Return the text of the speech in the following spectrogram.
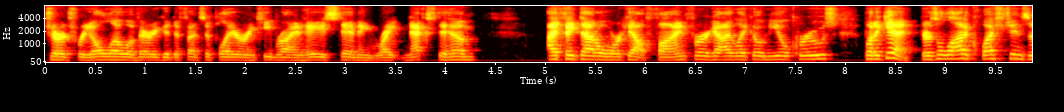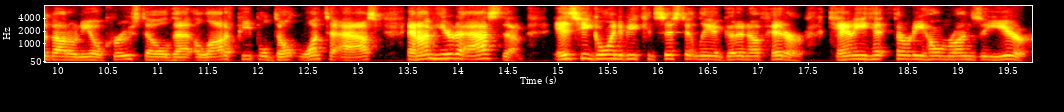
Jared Triolo, a very good defensive player, and Ke'Bryan Hayes standing right next to him. I think that'll work out fine for a guy like Oneil Cruz. But again, there's a lot of questions about Oneil Cruz still that a lot of people don't want to ask. And I'm here to ask them Is he going to be consistently a good enough hitter? Can he hit 30 home runs a year?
